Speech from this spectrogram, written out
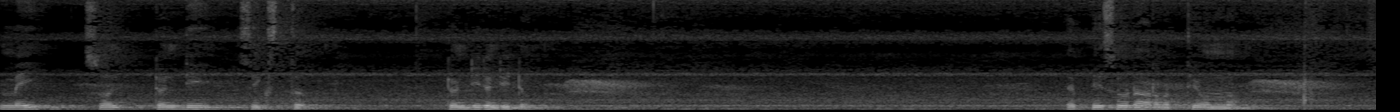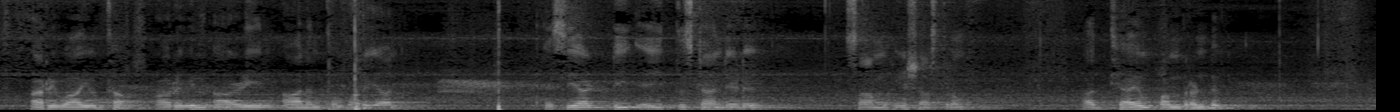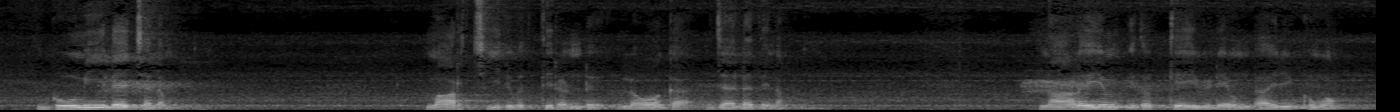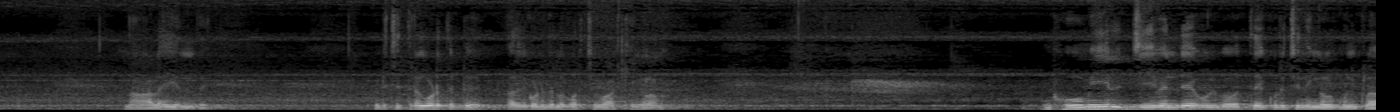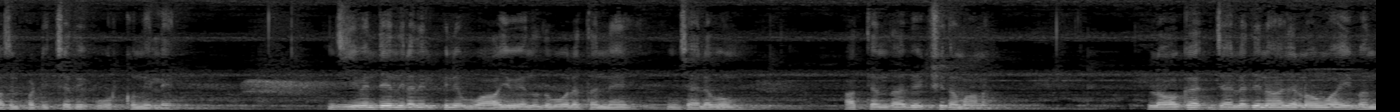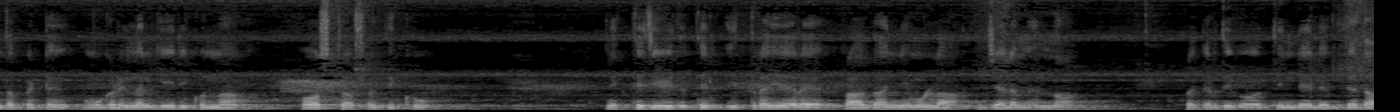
May twenty sixth. Twenty twenty two. Episode അറുപത്തി ഒന്ന് അറിവായുദ്ധ അറിവിൻ ആഴിയിൽ ആനന്ദം അറിയാൻ. S C R T eighth standard സാമൂഹ്യശാസ്ത്രം അധ്യായം പന്ത്രണ്ട്. ഭൂമിയിലെ ജലം. മാർച്ച് ഇരുപത്തിരണ്ട് ലോക ജലദിനം. നാളെയും ഇതൊക്കെ ഇവിടെ ഉണ്ടായിരിക്കുമോ? നാളെ എന്ത്? ഒരു ചിത്രം കൊടുത്തിട്ട് അതിൽ കൊടുത്തിട്ടുള്ള കുറച്ച് വാക്യങ്ങളാണ്. ഭൂമിയിൽ ജീവന്റെ ഉത്ഭവത്തെക്കുറിച്ച് നിങ്ങൾ മുൻ ക്ലാസ്സിൽ പഠിച്ചത് ഓർക്കുന്നില്ലേ? ജീവന്റെ നിലനിൽപ്പിന് വായു എന്നതുപോലെ തന്നെ ജലവും അത്യന്താപേക്ഷിതമാണ്. ലോക ജലദിനാചരണവുമായി ബന്ധപ്പെട്ട് മുകളിൽ നൽകിയിരിക്കുന്ന പോസ്റ്റർ ശ്രദ്ധിക്കൂ. നിത്യജീവിതത്തിൽ ഇത്രയേറെ പ്രാധാന്യമുള്ള ജലം എന്ന പ്രകൃതിബോധത്തിന്റെ ലഭ്യത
